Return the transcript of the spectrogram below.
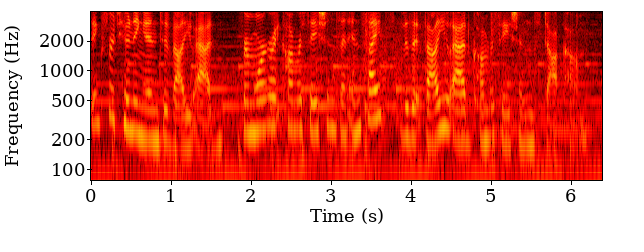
Thanks for tuning in to Value Add. For more great conversations and insights, visit valueaddconversations.com.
